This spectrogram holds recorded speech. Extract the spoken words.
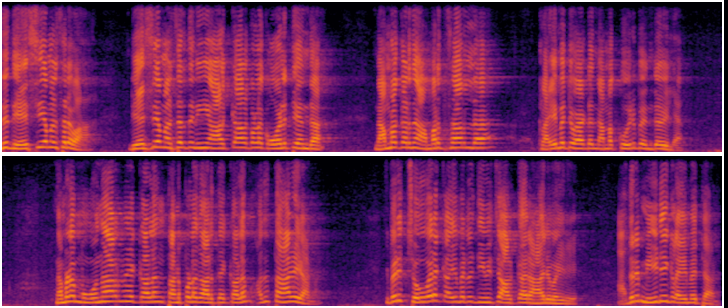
ഇത് ദേശീയ മത്സരമാണ് ദേശീയ മത്സരത്തിന് ഈ ആൾക്കാർക്കുള്ള ക്വാളിറ്റി എന്താ? നമ്മൾക്കറിഞ്ഞ അമൃത്സറിലെ ക്ലൈമറ്റുമായിട്ട് നമുക്കൊരു ബന്ധവുമില്ല നമ്മുടെ മൂന്നാറിനേക്കാളും തണുപ്പുള്ള കാലത്തേക്കാളും അത് താഴെയാണ്. ഇവർ ചോര കൈമറ്റിൽ ജീവിച്ച ആൾക്കാരാണ് ആലുവയിൽ അതൊരു മീഡിയം ക്ലൈമറ്റാണ്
